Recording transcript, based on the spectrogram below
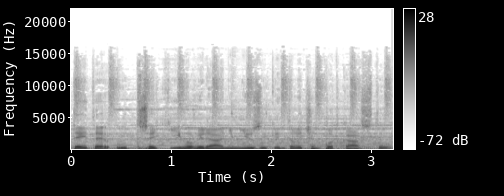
Vítejte u třetího vydání Music Intelligent podcastu.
